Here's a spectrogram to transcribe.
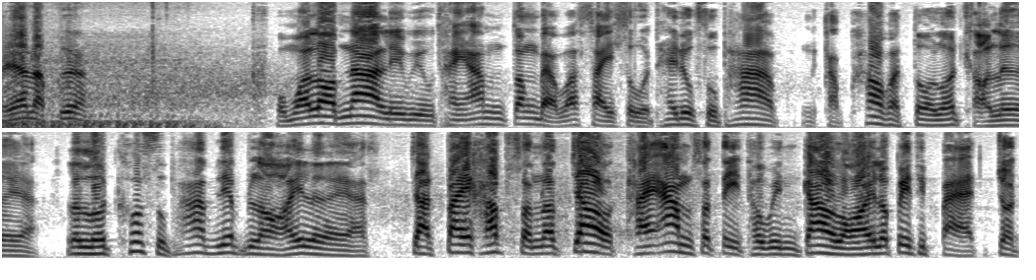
ระยะดับเครื่อง ผมว่ารอบหน้ารีวิวไทอัมต้องแบบว่าใส่สูตรให้ดูสุภาพกับเข้ากับตัวรถเขาเลยอะ่ะ แล้วรถเขาสุภาพเรียบร้อยเลยอะ่ะ จัดไปครับสำหรับเจ้าไทอัมสตรีททวิน 900รถปี18 จด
